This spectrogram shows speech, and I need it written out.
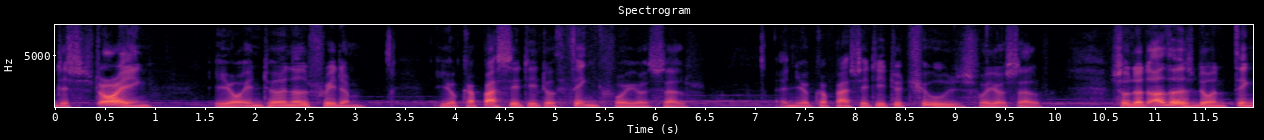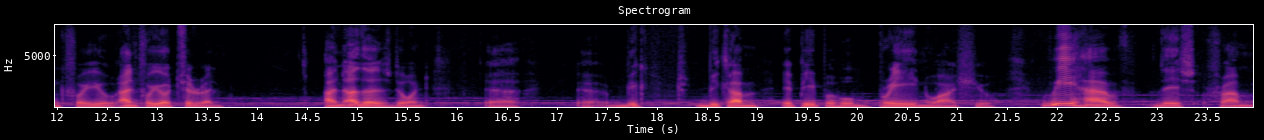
destroying your internal freedom, your capacity to think for yourself, and your capacity to choose for yourself, so that others don't think for you and for your children and others don't uh, uh, be, become a people who brainwash you. We have this from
